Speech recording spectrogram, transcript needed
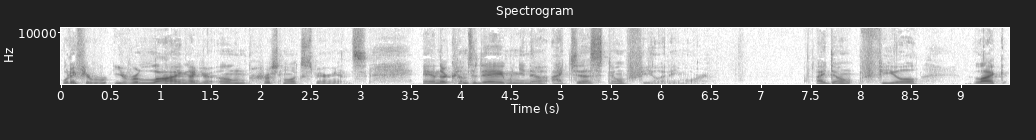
what if you're, you're relying on your own personal experience and there comes a day when you know, I just don't feel it anymore. I don't feel like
